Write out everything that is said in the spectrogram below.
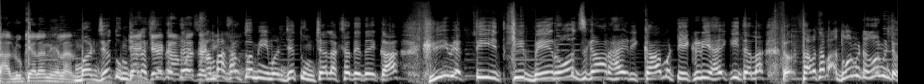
तालुक्याला नेला म्हणजे तुमच्या त्याच्या लक्षात कामासाठी थांबा गेला. सांगतो मी म्हणजे तुमच्या लक्षात येते का? ही व्यक्ती इतकी बेरोजगार आहे रिकाम टेकडी आहे की त्याला थांबा थांबा दोन मिनिटं दोन मिनिटं.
